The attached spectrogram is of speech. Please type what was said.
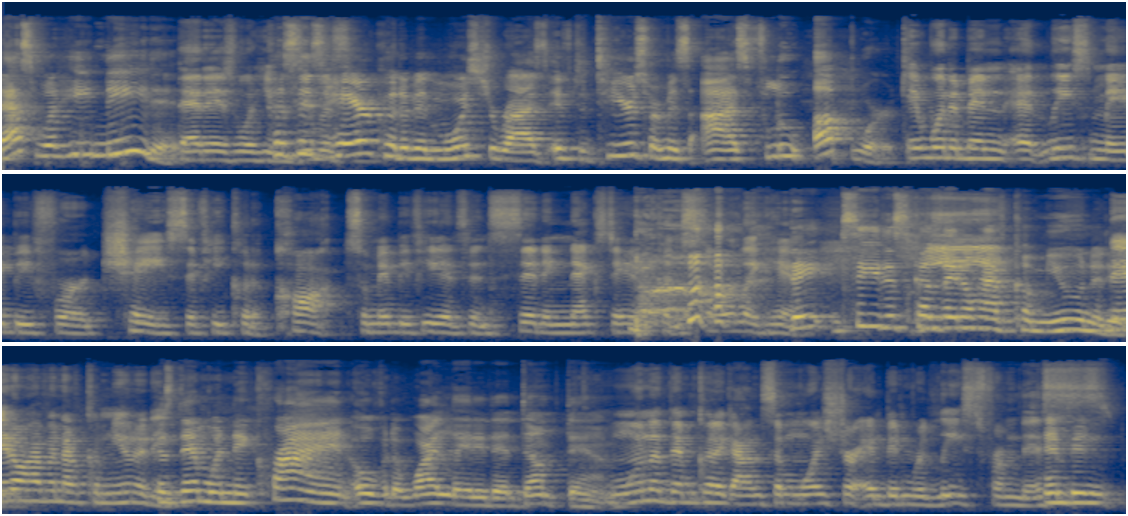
that's what he needed. that is what he. Because his was- hair could have been moisturized if the tears from his eyes flew upward. It would have been at least maybe for Chase if he could have caught. So maybe if he had been sitting next to him, consoling him. They see this because they don't have community. They don't have enough community. Because then when they're crying over the white lady that dumped them One of them could have gotten some moisture and been released from this. and been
